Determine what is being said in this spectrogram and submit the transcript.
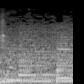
这样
